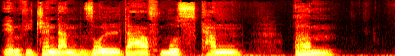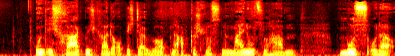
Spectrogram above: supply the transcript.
irgendwie gendern soll, darf, muss, kann. Ähm, und ich frage mich gerade, ob ich da überhaupt eine abgeschlossene Meinung zu haben muss oder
